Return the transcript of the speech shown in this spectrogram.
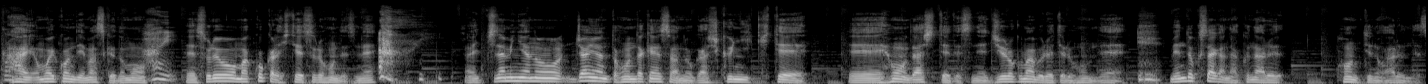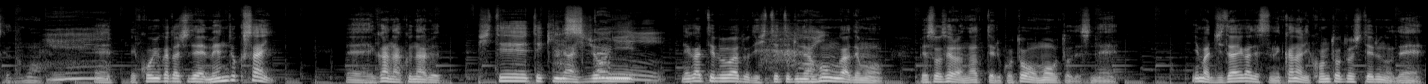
はい、思い込んでいますけども、はい。えーそれを真っ向から否定する本ですね。はい、ちなみにあのジャイアント本田健さんの合宿に来て、えー本を出してですね16万部売れてる本でえ、「面倒くさいがなくなる本」っていうのがあるんですけども、へえ。えーこういう形で「面倒くさい」えーがなくなる否定的な非常にネガティブワードで否定的な本がでもベストセラーになっていることを思うとですね今時代がですねかなり混沌としているので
